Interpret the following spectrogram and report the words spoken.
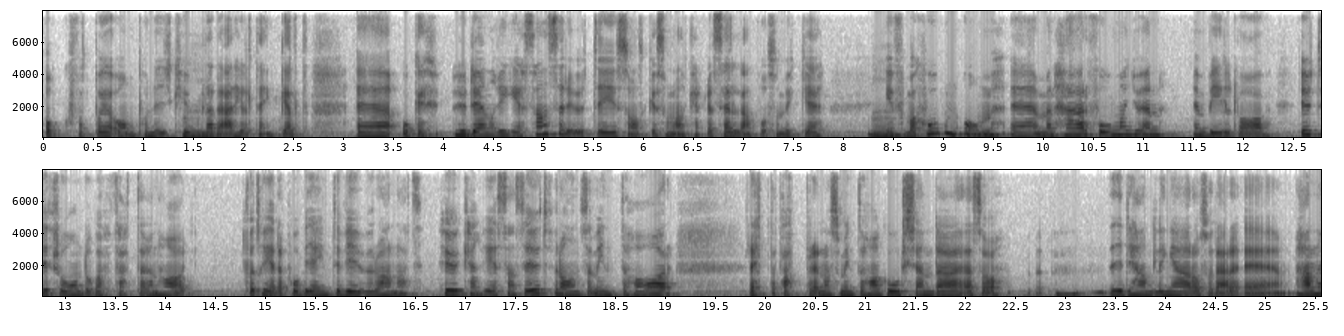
Och fått börja om på ny kula Mm. där helt enkelt. Eh, och hur den resan ser ut är ju saker som man kanske sällan får så mycket Mm. information om. Eh, men här får man ju en, en bild av utifrån då vad författaren har fått reda på via intervjuer och annat. Hur kan resan se ut för någon som inte har rätta pappren och som inte har godkända alltså, ID-handlingar och sådär. Eh, han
